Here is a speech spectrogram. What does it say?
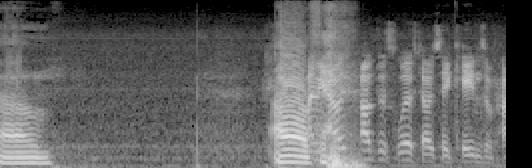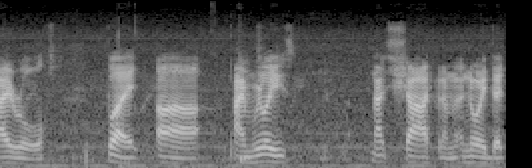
Um, I. I mean, out, out this list, I would say Cadence of Hyrule, but uh, I'm really not shocked, but I'm annoyed that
